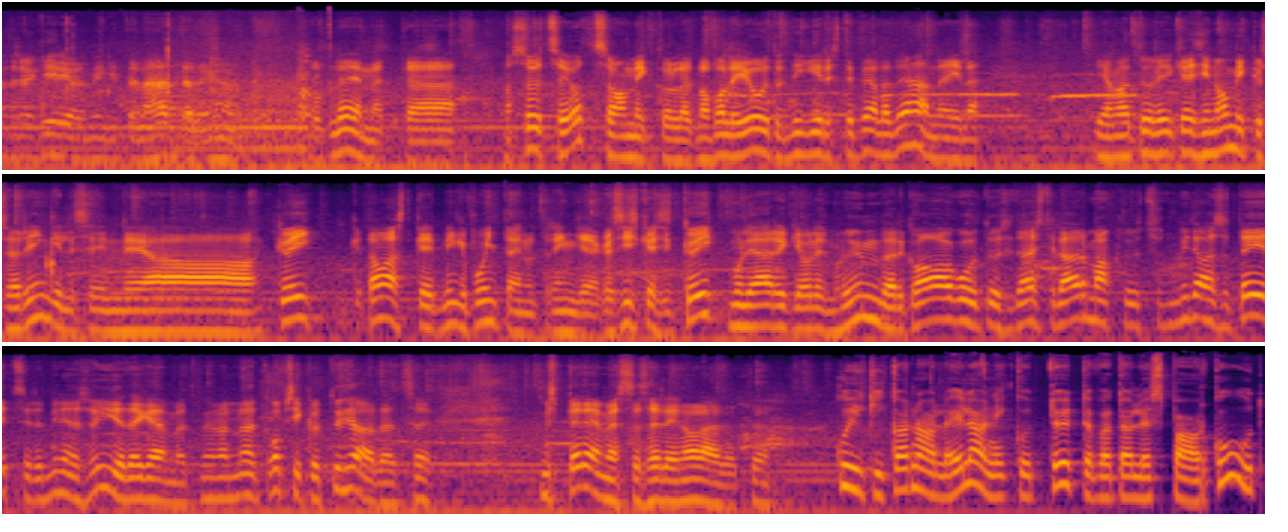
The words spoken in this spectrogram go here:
Nad reageerivad mingitele häältele ka. probleem, et noh, sööt sai otsa hommikul, et ma pole jõudnud nii kiiresti peale teha neile ja ma tuli, käisin hommikusel ringil siin ja kõik, tavaliselt käib mingi punt ainult ringi, aga siis käisid kõik mul järgi, olid mul ümber, kaagutasid hästi lärmakad, ütlesid, mida sa teed siin, et mine süüa tegema, et meil on need kopsikud tühjad, et see, mis peremees sa selline oled, et kuigi kanala elanikud töötavad alles paar kuud,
